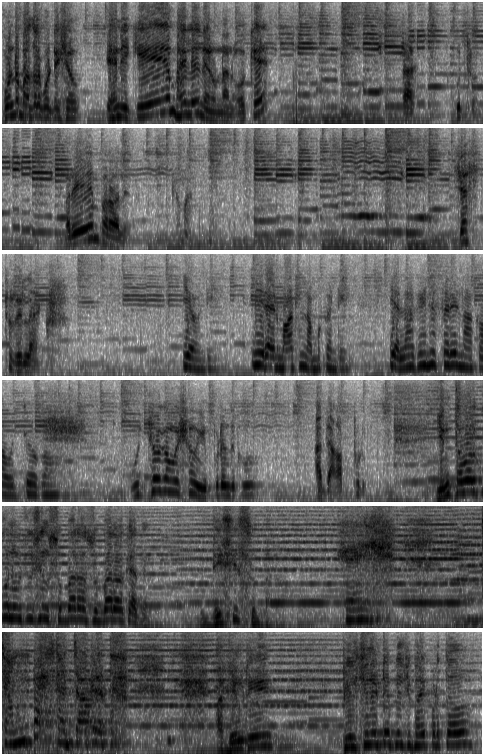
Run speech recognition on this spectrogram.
కుండ బద్దలు కొట్టేశావు. ఇక నీకేం భయం లేదు నేను ఉన్నాను ఓకే? రా, కూర్చో. మరేం పర్వాలేదు. కమా జస్ట్ రిలాక్స్ ఏమండి మీరు ఆయన మాటలు నమ్మకండి. ఎలాగైనా సరే నాకు ఆ ఉద్యోగం. ఉద్యోగం విషయం ఇప్పుడెందుకు? అది అప్పుడు. ఇంతవరకు నువ్వు చూసిన సుబ్బారావు సుబ్బారావు కాదు. This is Subbarao. చంపేస్తాను జాగ్రత్త. అదేమిటి? పిలిచినట్టే పిలిచి భయపడతావు?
